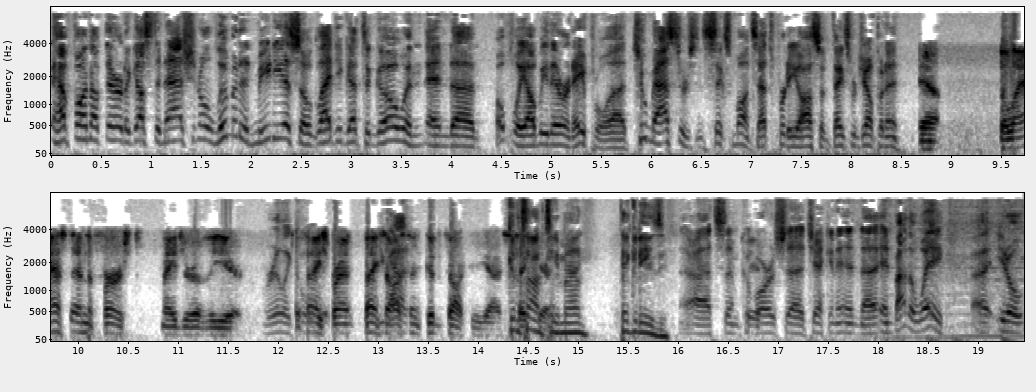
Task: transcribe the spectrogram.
have fun up there at Augusta National. Limited media, so glad you got to go, and and uh, hopefully I'll be there in April. Uh, two Masters in six months. That's pretty awesome. Thanks for jumping in. yeah, the last and the first major of the year. Really So cool. thanks, Brent. Thanks, You Austen. Good to talk to you guys. Good to talk care. to you, man. Take it easy. Uh, that's Sam Kouvaris uh, checking in. Uh, and by the way, uh, you know,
